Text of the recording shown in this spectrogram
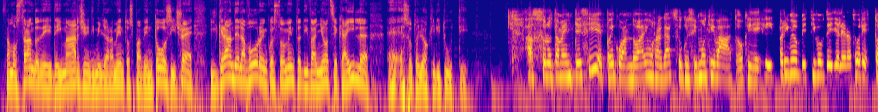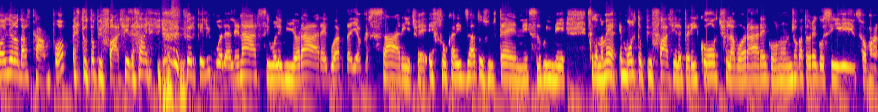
sta mostrando dei, dei, margini di miglioramento spaventosi, cioè il grande lavoro in questo momento di Vagnozzi e Cahill è, è sotto gli occhi di tutti. Assolutamente sì, e poi quando hai un ragazzo così motivato che il primo obiettivo degli allenatori è toglierlo dal campo, è tutto più facile, sai? Eh sì. Perché lui vuole allenarsi, vuole migliorare, guarda gli avversari, cioè è focalizzato sul tennis, quindi secondo me è molto più facile per i coach lavorare con un giocatore così, insomma,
